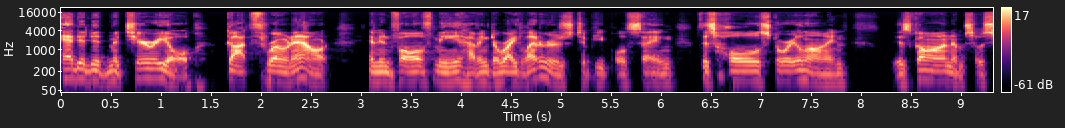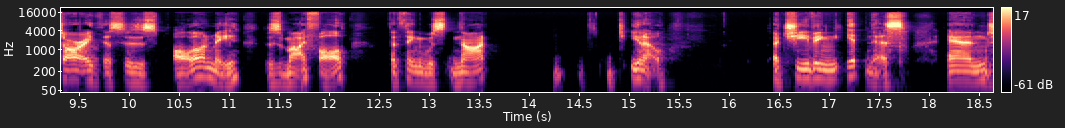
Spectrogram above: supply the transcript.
edited material got thrown out and involved me having to write letters to people saying, This whole storyline is gone. I'm so sorry. This is all on me. This is my fault. The thing was not, you know, achieving itness. And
